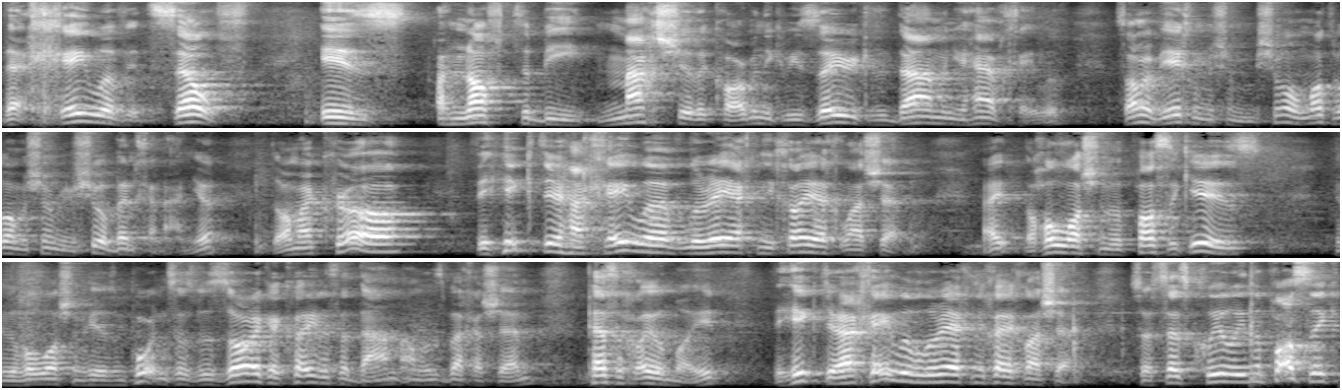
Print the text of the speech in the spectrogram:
that chaylev itself is enough to be machshir the korban? You can be zayik the dam and you have chaylev. Some of Yechim Mishum Mishmol Motva Mishum Yeshua ben Chananya. The Omar Kro v'hiktir hachelev l'reich nichoyach l'Hashem. Right. The whole lashon of the pasuk is the whole lashon here is important. It says v'zorik hakoyin adam am l'zbach Hashem Pesach oil moed v'hiktir hachelev l'reich nichoyach l'Hashem. So it says clearly in the pasuk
